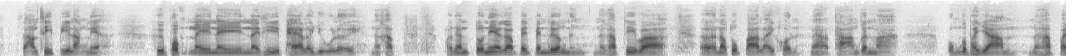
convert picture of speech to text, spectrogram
3-4 ปีหลังเนี่ยคือพบในในในที่แพรเราอยู่เลยนะครับ เพราะฉะนั้นตัวเนี้ยก็เป็นเป็นเรื่องหนึ่งนะครับที่ว่านักตกปลาหลายคนนะฮะถามกันมา ผมก็พยายามนะครับไป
